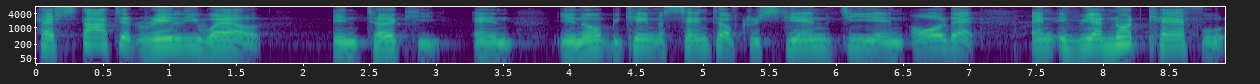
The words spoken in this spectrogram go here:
have started really well in Turkey and, you know, became a center of Christianity and all that, And if we are not careful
